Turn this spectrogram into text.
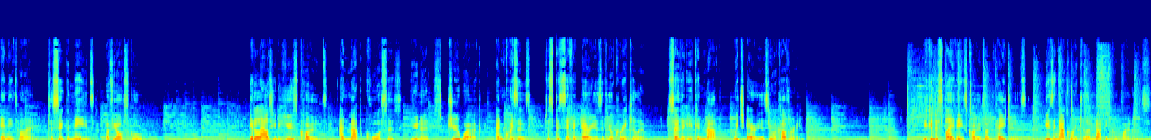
any time to suit the needs of your school. It allows you to use codes and map courses, units, due work, and quizzes to specific areas of your curriculum so that you can map which areas you are covering. You can display these codes on pages using our curriculum mapping components.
